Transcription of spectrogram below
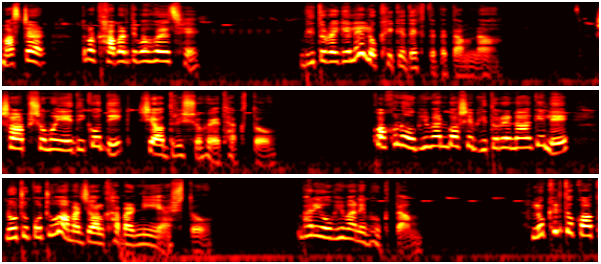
মাস্টার, তোমার খাবার দেওয়া হয়েছে? ভিতরে গেলে লক্ষ্মীকে দেখতে পেতাম না। সব সময় এদিক ওদিক সে অদৃশ্য হয়ে থাকত। কখনো অভিমান বসে ভিতরে না গেলে নটুপটু আমার জলখাবার নিয়ে আসতো। ভারী অভিমানে ভুগতাম। লক্ষ্মীর তো কত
